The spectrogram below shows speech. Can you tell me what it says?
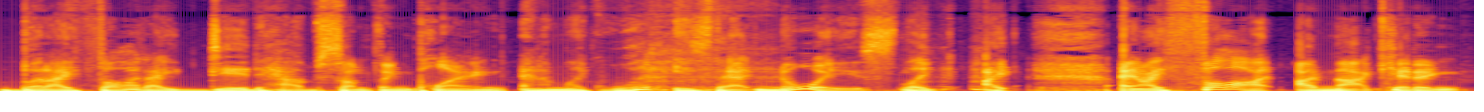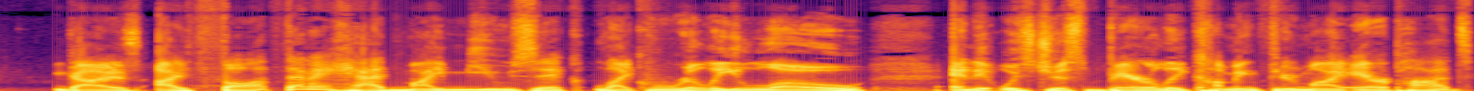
But I thought I did have something playing, and I'm like, what is that noise? Like I, and I thought, I'm not kidding guys, I thought that I had my music like really low and it was just barely coming through my AirPods.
